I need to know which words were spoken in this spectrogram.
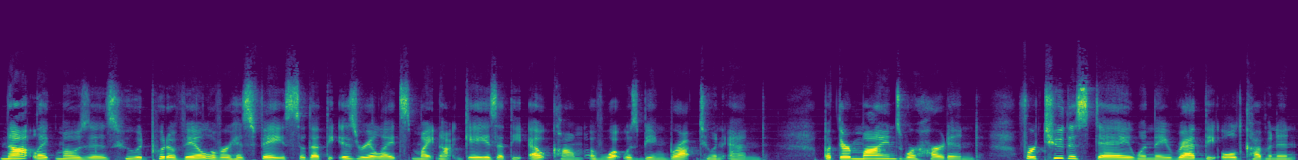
not like Moses, who would put a veil over his face so that the Israelites might not gaze at the outcome of what was being brought to an end. But their minds were hardened. For to this day, when they read the Old Covenant,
